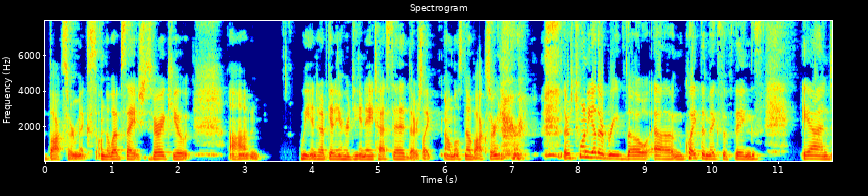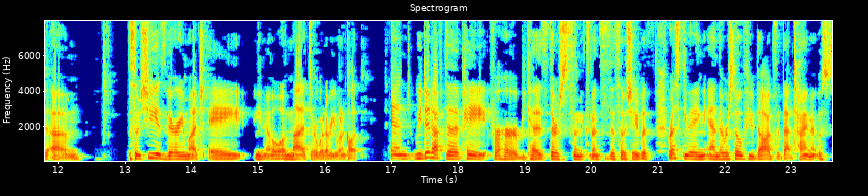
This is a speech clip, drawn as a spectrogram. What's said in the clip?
boxer mix on the website. She's very cute. Um, we ended up getting her DNA tested. There's like almost no boxer in her. There's 20 other breeds though, um, quite the mix of things. And, um, so she is very much a, you know, a mutt or whatever you want to call it. And we did have to pay for her because there's some expenses associated with rescuing. And there were so few dogs at that time. It was,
